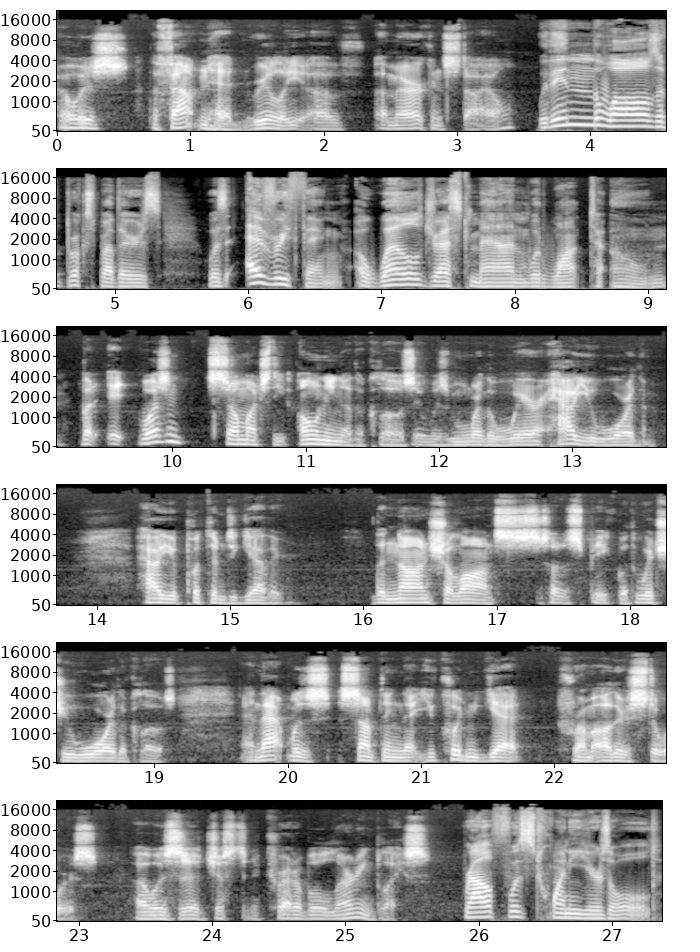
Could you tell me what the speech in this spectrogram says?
it was the fountainhead, really, of American style. Within the walls of Brooks Brothers, was everything a well dressed man would want to own. But it wasn't so much the owning of the clothes, it was more the wear, how you wore them, how you put them together, the nonchalance, so to speak, with which you wore the clothes. And that was something that you couldn't get from other stores. It was uh, just an incredible learning place. Ralph was 20 years old.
